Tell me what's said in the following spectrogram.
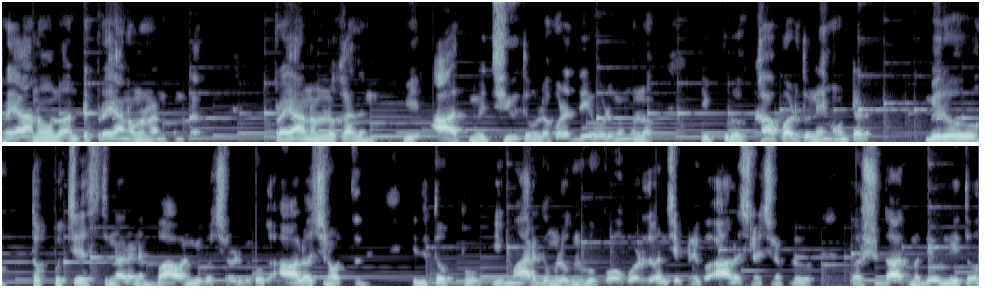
ప్రయాణంలో అంటే ప్రయాణంలో అనుకుంటారు ప్రయాణంలో కాదండి. మీ ఆత్మీయ జీవితంలో కూడా దేవుడు మిమ్మల్ని ఇప్పుడు కాపాడుతూనే ఉంటాడు. మీరు తప్పు చేస్తున్నారనే భావన మీకు వచ్చినప్పుడు మీకు ఒక ఆలోచన వస్తుంది. ఇది తప్పు ఈ మార్గంలోకి నువ్వు పోకూడదు అని చెప్పి నీకు ఆలోచన వచ్చినప్పుడు పరిశుద్ధాత్మ దేవుడు నీతో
